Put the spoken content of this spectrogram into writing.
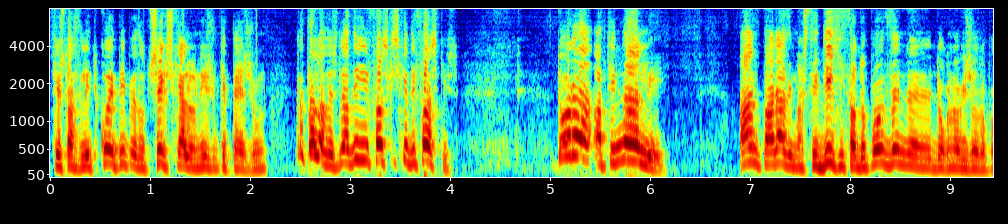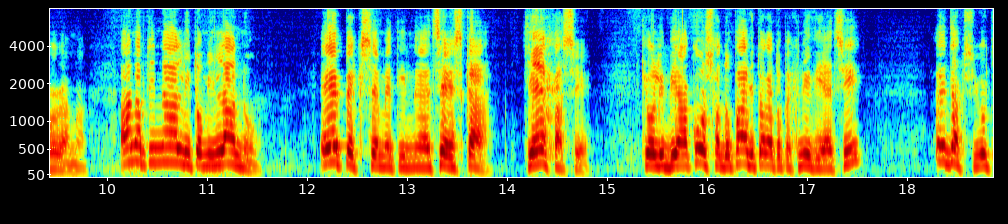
και στο αθλητικό επίπεδο τους έχεις και αλωνίζουν και παίζουν, κατάλαβες, δηλαδή φάσκεις και αντιφάσκεις. Τώρα, απ' την άλλη, αν παράδειγμα στην τύχη θα το πω, δεν ε, το γνωρίζω το πρόγραμμα. Αν απ' την άλλη το Μιλάνο έπαιξε με την ε, Τσέσκα και έχασε και ο Ολυμπιακός θα το πάρει τώρα το παιχνίδι έτσι, ε, εντάξει, οκ,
